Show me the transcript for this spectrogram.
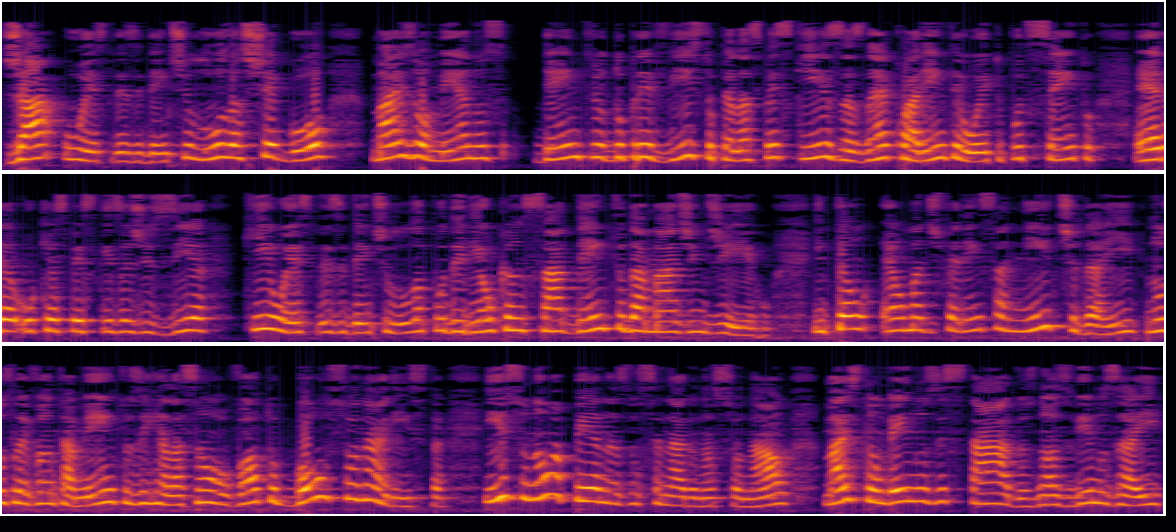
Já o ex-presidente Lula chegou mais ou menos dentro do previsto pelas pesquisas, né? 48% era o que as pesquisas diziam que o ex-presidente Lula poderia alcançar dentro da margem de erro. Então, é uma diferença nítida aí nos levantamentos em relação ao voto bolsonarista. Isso não apenas no cenário nacional, mas também nos estados. Nós vimos aí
